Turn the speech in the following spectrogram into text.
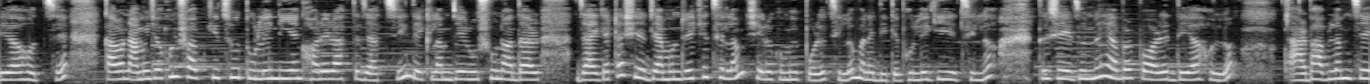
দেওয়া হচ্ছে। কারণ আমি যখন সব কিছু তুলে নিয়ে ঘরে রাখতে যাচ্ছি, দেখলাম যে রসুন আদার জায়গাটা সে যেমন রেখেছিলাম, সেরকমই পড়েছিল মানে দিতে ভুলে গিয়েছিল। তো সেই জন্যই আবার পরে দেয়া হলো। আর ভাবলাম যে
